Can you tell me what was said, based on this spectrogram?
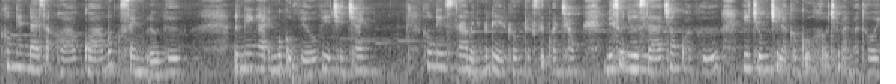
Không nên đa dạng hóa quá mức danh mục đầu tư. Đừng nghe ngại mua cổ phiếu vì chiến tranh không nên xa vào những vấn đề không thực sự quan trọng, ví dụ như giá trong quá khứ, vì chúng chỉ là công cụ hỗ trợ bạn mà thôi.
